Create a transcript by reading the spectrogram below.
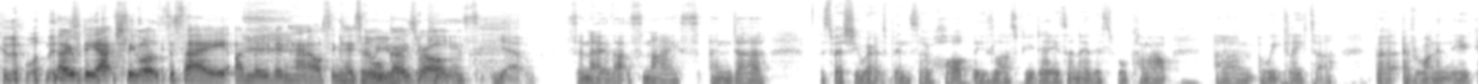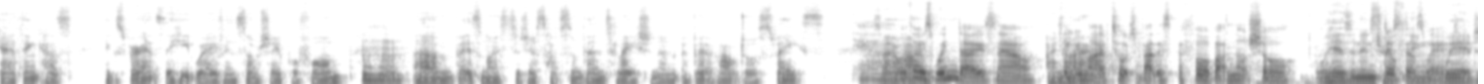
didn't want it Nobody actually wants to say I'm moving house in case it all goes wrong. keys. yeah so no that's nice and uh especially where it's been so hot these last few days i know this will come out um a week later but everyone in the uk i think has experienced the heat wave in some shape or form hmm um but it's nice to just have some ventilation and a bit of outdoor space Yeah, So, all those um, windows now. I think we might have talked about this before, but I'm not sure. well here's an interesting weird. weird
